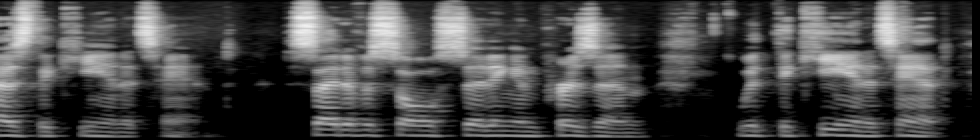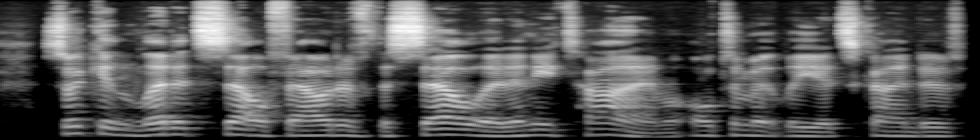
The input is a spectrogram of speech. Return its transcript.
has the key in its hand. The sight of a soul sitting in prison with the key in its hand. So it can let itself out of the cell at any time. Ultimately, it's kind of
